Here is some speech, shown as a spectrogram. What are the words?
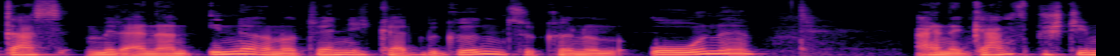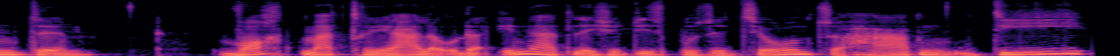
das mit einer inneren Notwendigkeit begründen zu können und ohne eine ganz bestimmte wortmateriale oder inhaltliche Disposition zu haben, die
